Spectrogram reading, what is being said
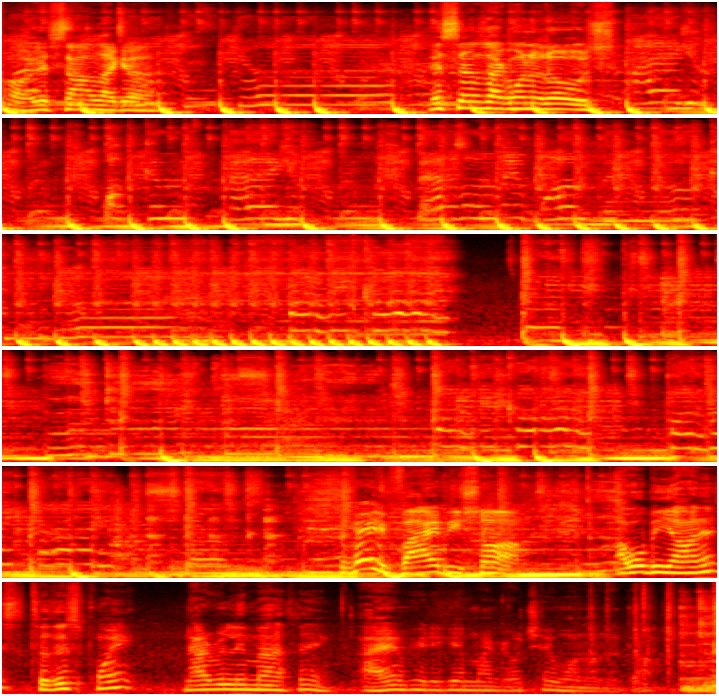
Oh, it sounds like a. It sounds like one of those. Very vibey song. I will be honest, to this point, not really my thing. I am here to get my girl Chaewon on it though.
